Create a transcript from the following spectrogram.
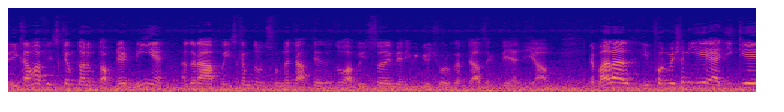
इकामा फ़ीस के मुताबिक तो अपडेट नहीं है। अगर आप इसके मुताबिक सुनना चाहते हैं तो आप इस समय मेरी वीडियो छोड़कर जा सकते हैं जी आप। बहरहाल इन्फॉर्मेशन ये है जी कि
